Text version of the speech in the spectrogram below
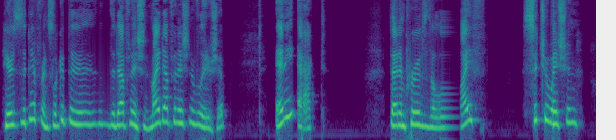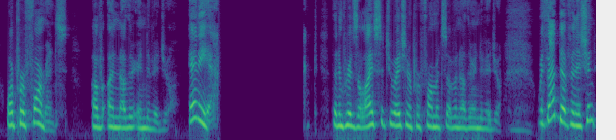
Here's the difference. Look at the, the definitions. My definition of leadership any act that improves the life, situation, or performance of another individual. Any act that improves the life, situation, or performance of another individual. With that definition,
